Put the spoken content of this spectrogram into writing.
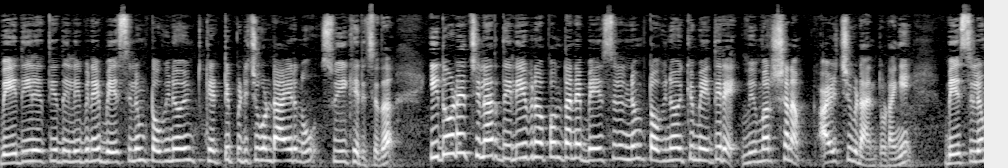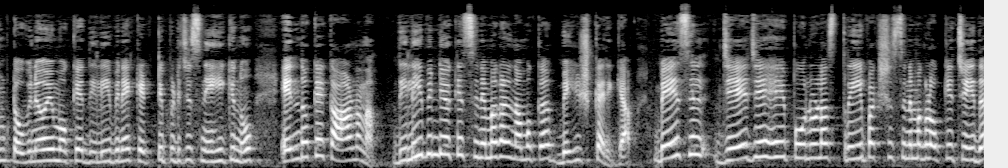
വേദിയിലെത്തിയ ദിലീപിനെ ബേസിലും ടൊവിനോയും കെട്ടിപ്പിടിച്ചുകൊണ്ടായിരുന്നു സ്വീകരിച്ചത്. ഇതോടെ ചിലർ ദിലീപിനൊപ്പം തന്നെ ബേസിലിനും ടൊവിനോയ്ക്കും എതിരെ വിമർശനം അഴിച്ചുവിടാൻ തുടങ്ങി. ബേസിലും ടൊവിനോയും ഒക്കെ ദിലീപിനെ കെട്ടിപ്പിടിച്ച് സ്നേഹിക്കുന്നു. എന്തൊക്കെ കാണണം? ദിലീപിന്റെയൊക്കെ സിനിമകൾ നമുക്ക് ബഹിഷ്കരിക്കാം. ബേസിൽ ജെ ജെ ഹെ പോലുള്ള സ്ത്രീപക്ഷ സിനിമകളൊക്കെ ചെയ്ത്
